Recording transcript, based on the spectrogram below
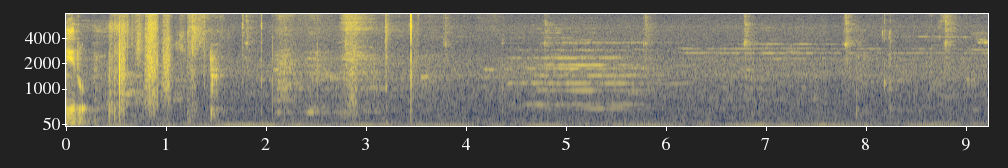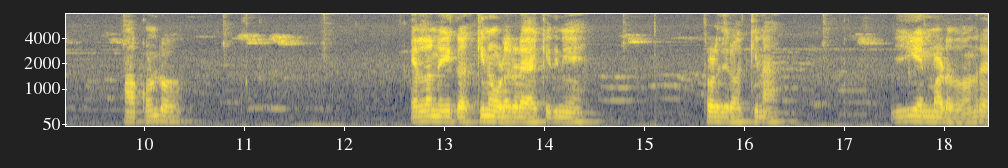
ನೀರು. ಹಾಕ್ಕೊಂಡು ಎಲ್ಲನೂ ಈಗ ಅಕ್ಕಿನ ಒಳಗಡೆ ಹಾಕಿದ್ದೀನಿ. ತೊಳೆದಿರೋ ಅಕ್ಕಿನ. ಈಗ ಏನು ಮಾಡೋದು ಅಂದರೆ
